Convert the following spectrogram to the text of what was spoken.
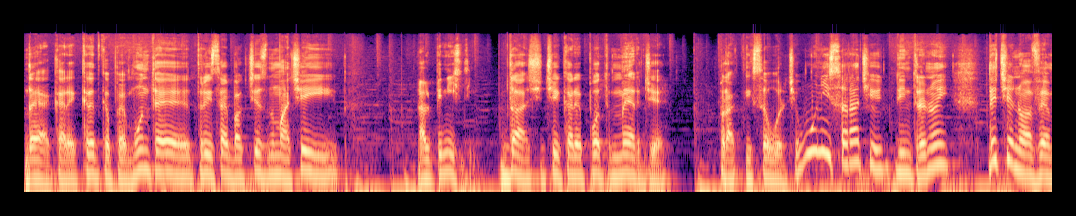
de aia care cred că pe munte trebuie să aibă acces numai cei, Alpiniștii. da, și cei care pot merge practic să urce. Unii săraci dintre noi, de ce nu avem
